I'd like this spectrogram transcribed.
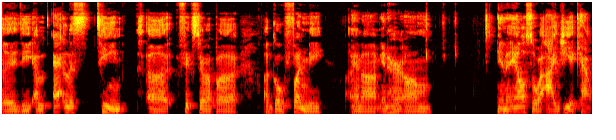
Uh, the Atlas team uh, fixed her up a, a GoFundMe and um, in her um, in and also an IG account.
